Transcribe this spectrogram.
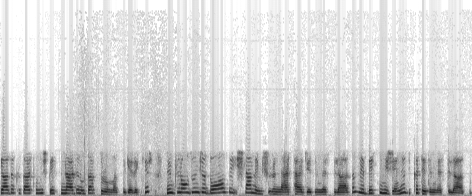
Yağda kızartılmış besinlerden uzak durulması gerekir. Mümkün olduğunca doğal ve işlenmemiş ürünler tercih edilmesi lazım ve besin hijyenine dikkat edilmesi lazım.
